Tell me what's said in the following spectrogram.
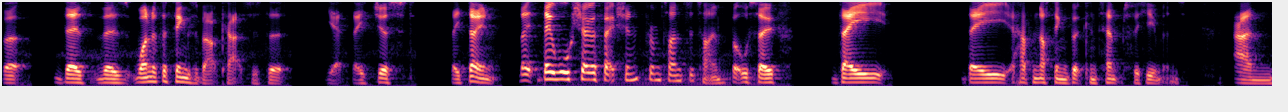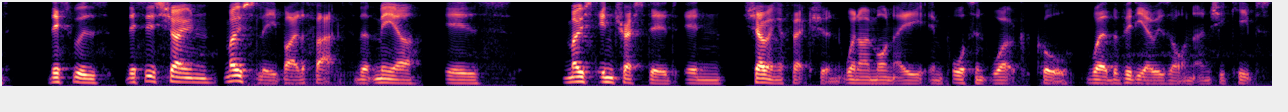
But there's there's one of the things about cats is that yeah, they just they don't they they will show affection from time to time, but also they they have nothing but contempt for humans. And this was this is shown mostly by the fact that Mia is most interested in showing affection when I'm on a important work call where the video is on and she keeps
